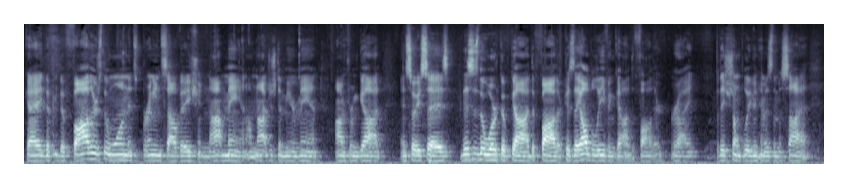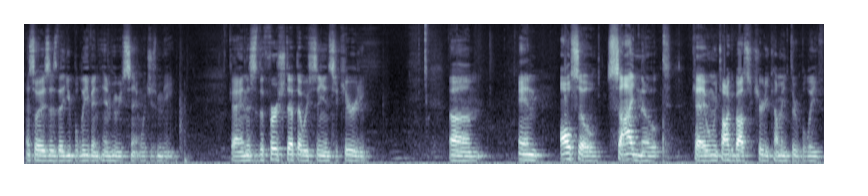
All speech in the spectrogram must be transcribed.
Okay, the, the Father's the one that's bringing salvation, not man. I'm not just a mere man, I'm from God. And so he says, This is the work of God, the Father, because they all believe in God, the Father, right? But they just don't believe in him as the Messiah. And so he says that you believe in him who he sent, which is me. Okay, and this is the first step that we see in security. Um, and also, side note, okay, when we talk about security coming through belief,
